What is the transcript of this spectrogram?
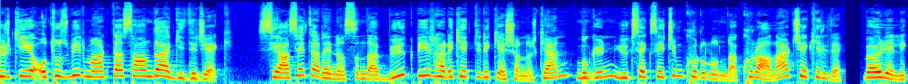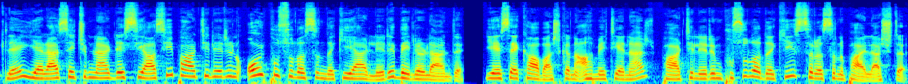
Türkiye 31 Mart'ta sandığa gidecek. Siyaset arenasında büyük bir hareketlilik yaşanırken bugün Yüksek Seçim Kurulu'nda kurallar çekildi. Böylelikle yerel seçimlerde siyasi partilerin oy pusulasındaki yerleri belirlendi. YSK Başkanı Ahmet Yener partilerin pusuladaki sırasını paylaştı.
